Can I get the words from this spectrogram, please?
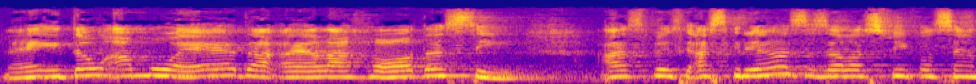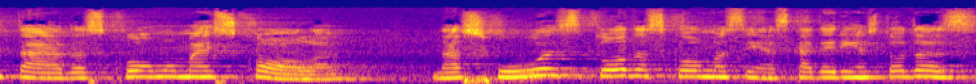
Né? Então a moeda ela roda assim. As, as crianças elas ficam sentadas como uma escola nas ruas, todas como assim, as cadeirinhas todas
